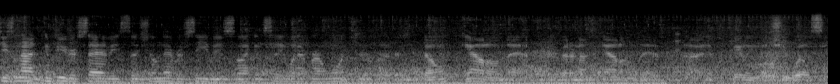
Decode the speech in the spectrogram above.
she's not computer savvy, so she'll never see this, so I can say whatever I want to about her. Don't count on that. You better not count on that. I have a feeling that she will see.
